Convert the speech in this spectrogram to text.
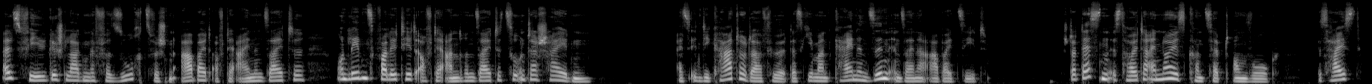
als fehlgeschlagener Versuch zwischen Arbeit auf der einen Seite und Lebensqualität auf der anderen Seite zu unterscheiden. Als Indikator dafür, dass jemand keinen Sinn in seiner Arbeit sieht. Stattdessen ist heute ein neues Konzept en vogue. Es heißt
